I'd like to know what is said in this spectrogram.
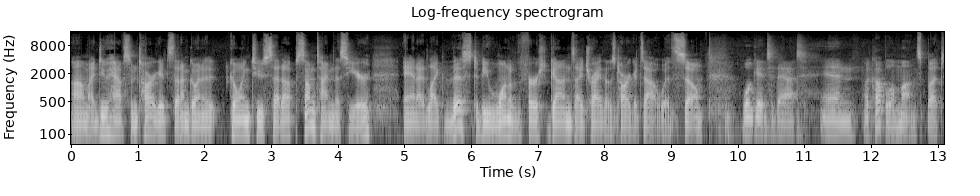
um, I do have some targets that I'm going to going to set up sometime this year, and I'd like this to be one of the first guns I try those targets out with. So we'll get to that in a couple of months, but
